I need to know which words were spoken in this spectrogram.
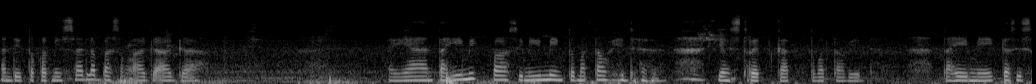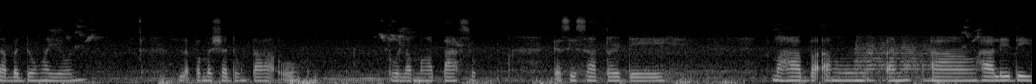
Andito kami sa labas ang aga-aga. Ayan tahimik pa si Miming tumatawid. Yung straight cut tumatawid. Tahimik kasi Sabado ngayon. Wala pa masyadong tao. Wala mga pasok. Kasi Saturday mahaba ang ano ang holiday.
